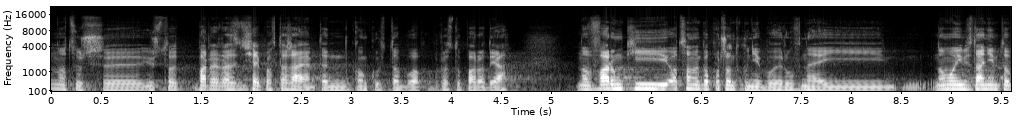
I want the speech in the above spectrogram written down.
No cóż, y, już to parę razy dzisiaj powtarzałem, ten konkurs to była po prostu parodia. No warunki od samego początku nie były równe i no moim zdaniem to,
